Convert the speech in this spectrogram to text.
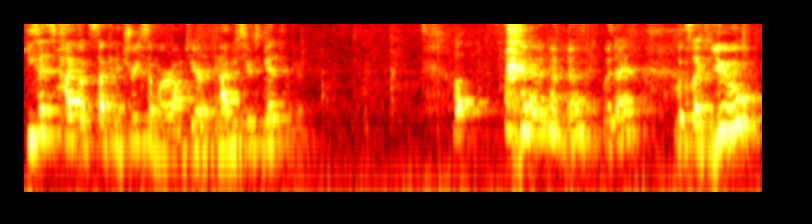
He said his kite got stuck in a tree somewhere around here, and I'm just here to get it from him. Well, I wouldn't have known it, would I? Looks like you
